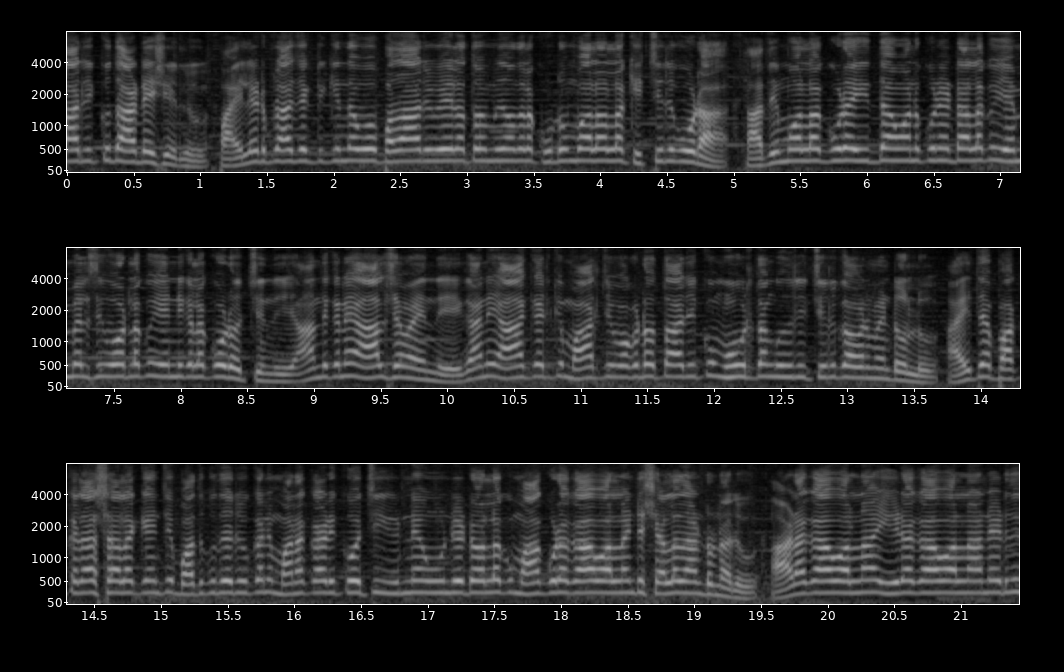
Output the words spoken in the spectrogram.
తారీఖు దాటేసారు పైలట్ ప్రాజెక్టు కింద ఓ పదహారు వేల తొమ్మిది వందల కుటుంబాలకు ఇచ్చిరు కూడా. తదిమోళ్ళకు కూడా ఇద్దాం అనుకునేటాళ్ళకు ఎమ్మెల్సీ ఓట్లకు ఎన్నికల కోడ్ వచ్చింది. అందుకనే ఆలస్యమైంది. కానీ ఆఖరికి మార్చి ఒకటో తారీఖు ముహూర్తం కుదిరిచ్చారు గవర్నమెంట్ వాళ్ళు. అయితే పక్క రాష్ట్రాలకేంచి బతుకు తెరువు కానీ మన కాడికి వచ్చి ఈడనే ఉండేటోళ్ళకు మాకు కూడా కావాలంటే చెల్లదంటున్నారు ఆడ కావాలన్నా ఈడ కావాలన్నా అనేది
